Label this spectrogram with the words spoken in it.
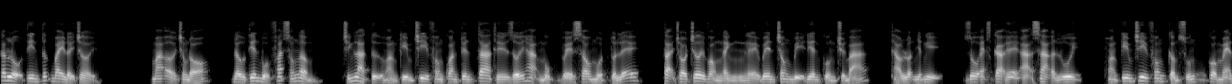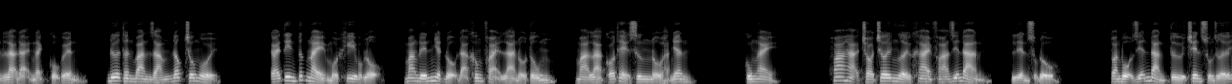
các lộ tin tức bay đầy trời. Mà ở trong đó, đầu tiên buộc phát sóng ngầm, chính là tự hoàng kim chi phong quan tuyên ta thế giới hạng mục về sau một tuần lễ, tại trò chơi vòng ngành nghề bên trong bị điên cuồng truyền bá, thảo luận nhiệt nghị do sk hệ ạ xạ ở lui, hoàng kim chi phong cầm xuống cò mẹn là đại ngạch cổ quyền, đưa thân ban giám đốc chỗ ngồi. Cái tin tức này một khi bộc lộ, mang đến nhiệt độ đã không phải là nổ tung, mà là có thể xưng nổ hạt nhân. Cùng ngày, hoa hạ trò chơi người khai phá diễn đàn liền sụp đổ. Toàn bộ diễn đàn từ trên xuống dưới,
